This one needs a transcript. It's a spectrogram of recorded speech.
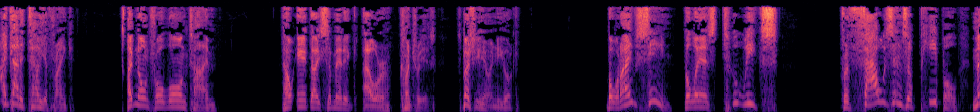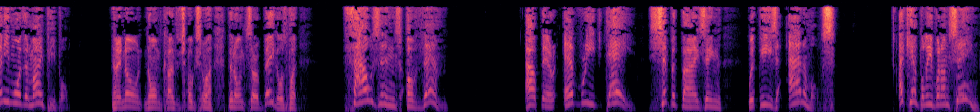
I got to tell you, Frank, I've known for a long time how anti-Semitic our country is, especially here in New York. But what I've seen the last two weeks for thousands of people, many more than my people. And I know Noam kinds of jokes around, they don't serve bagels, but thousands of them out there every day sympathizing with these animals. I can't believe what I'm seeing.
